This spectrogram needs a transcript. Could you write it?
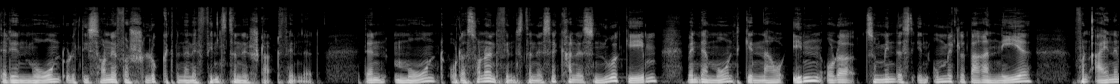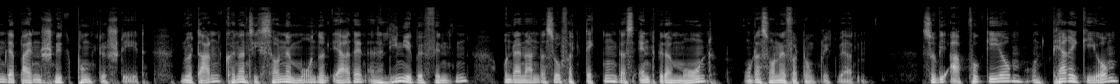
der den Mond oder die Sonne verschluckt, wenn eine Finsternis stattfindet. Denn Mond- oder Sonnenfinsternisse kann es nur geben, wenn der Mond genau in oder zumindest in unmittelbarer Nähe von einem der beiden Schnittpunkte steht. Nur dann können sich Sonne, Mond und Erde in einer Linie befinden und einander so verdecken, dass entweder Mond oder Sonne verdunkelt werden. So wie Apogeum und Perigeum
